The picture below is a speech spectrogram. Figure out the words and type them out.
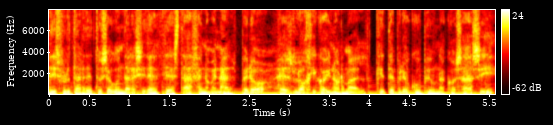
Disfrutar de tu segunda residencia está fenomenal, pero es lógico y normal que te preocupe una cosa así.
